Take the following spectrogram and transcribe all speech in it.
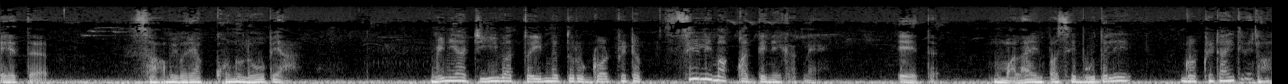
ඒත් අ, සාමිවරයා කුණු ලෝපයා. මිනිහා ජීවත්ව ඉන්නතුරු ගොඩ්ෆ්‍රීට සීලිමක්වත් දෙන එකක් නෑ. ඒත් මලයින් පස්සේ බූදලේ ගොඩ්ෆ්‍රීට අයිති වෙනවා.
